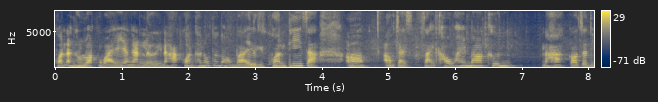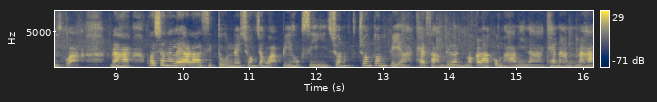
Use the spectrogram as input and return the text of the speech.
ควรอนุรักษ์ไว้อย่างนั้นเลยนะคะ ควรทนุถนอมไว้หรือควรที่จะเอ่อเอาใจใส่เขาให้มากขึ้น นะคะ ก็จะดีกว่านะคะ เพราะฉะนั้นแล้วราศีตุลในช่วงจังหวะปี 64 ช่วงช่วงต้นปีอะแค่ 3 เดือน มกราคมพามีนาแค่นั้นนะคะ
